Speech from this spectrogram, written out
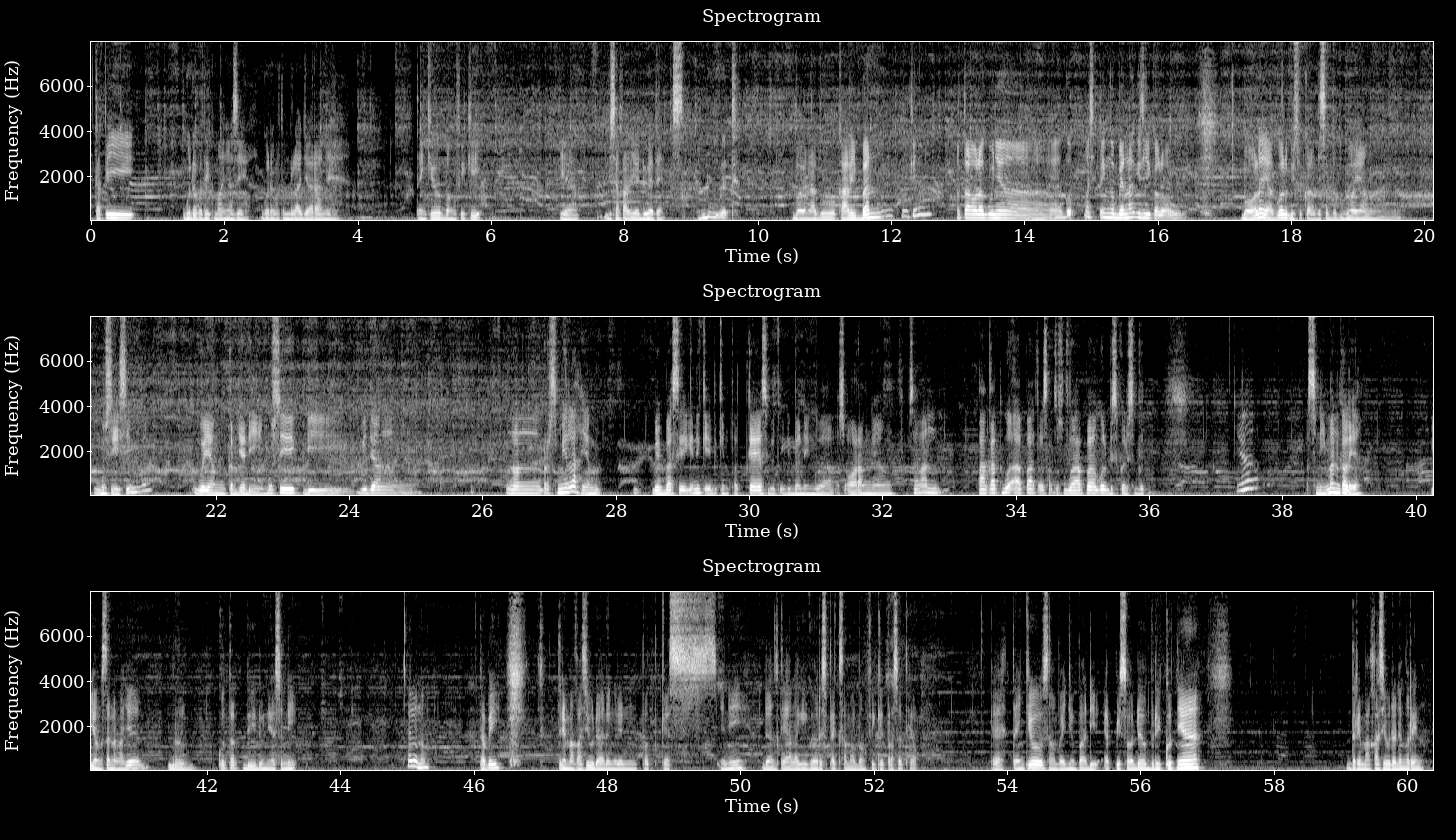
Tapi gue dapet hikmahnya sih. Gue dapet pembelajaran ya thank you bang Vicky. Ya bisa kali ya duet ya? Duet. Bawain lagu Kaliban mungkin atau lagunya ya gue masih pengen ngeband lagi sih kalau boleh ya. Gue lebih suka disebut gue yang musisi mungkin. Gue yang kerja di musik di bidang non resmi lah yang bebas kayak gini kayak bikin podcast gitu. Dibanding gue seorang yang misalkan pangkat gue apa atau status gue apa gue lebih suka disebut ya seniman kali ya. Yang seneng aja berkutat di dunia seni. I don't know. Tapi terima kasih udah dengerin podcast ini. Dan sekali lagi gue respect sama Bang Fikir Prasetyo oke thank you. Sampai jumpa di episode berikutnya. Terima kasih udah dengerin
